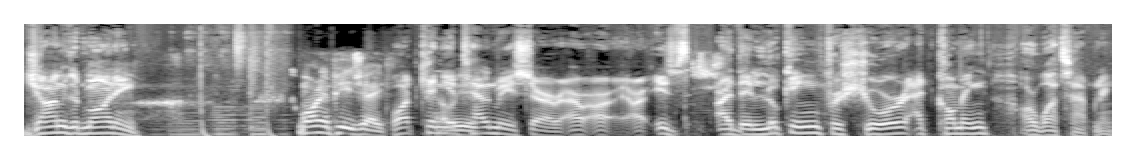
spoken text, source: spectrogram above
John, good morning. Good morning, PJ. What can How you, tell me, sir? Are, are, are, is, are they looking for sure at coming, or what's happening?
